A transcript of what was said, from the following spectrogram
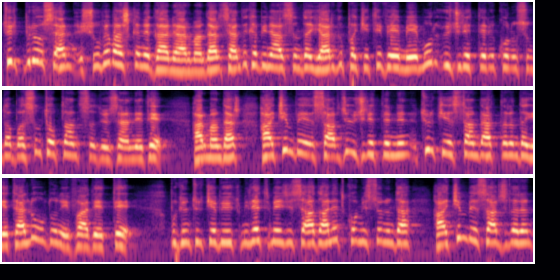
Türk Bürosen Şube Başkanı Gani Armandar sendika binasında yargı paketi ve memur ücretleri konusunda basın toplantısı düzenledi. Harmandar, hakim ve savcı ücretlerinin Türkiye standartlarında yeterli olduğunu ifade etti. Bugün Türkiye Büyük Millet Meclisi Adalet Komisyonu'nda hakim ve savcıların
